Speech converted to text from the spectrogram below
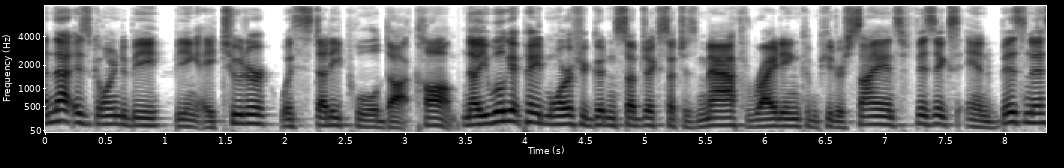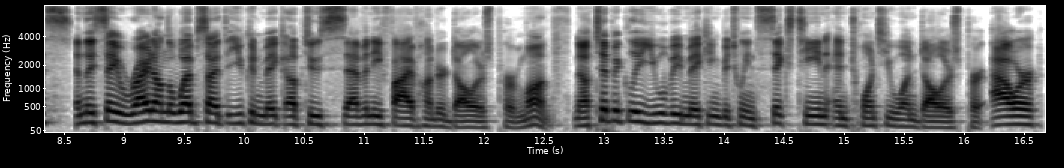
and that is going to be being a tutor with studypool.com. Now you will get paid more if you're good in subjects such as math, writing, computer science, physics, and business. And they say right on the website that you can make up to $7,500 per month. Now, typically you will be making between 16 and $21 per hour,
